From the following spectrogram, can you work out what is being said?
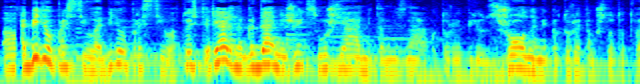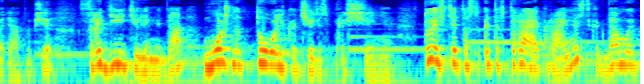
А, обидел, простила, обидел, простила. То есть реально годами жить с мужьями, там, не знаю, которые пьют, с женами, которые там что-то творят, вообще с родителями, да, можно только через прощение. То есть это, это вторая крайность, когда мы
